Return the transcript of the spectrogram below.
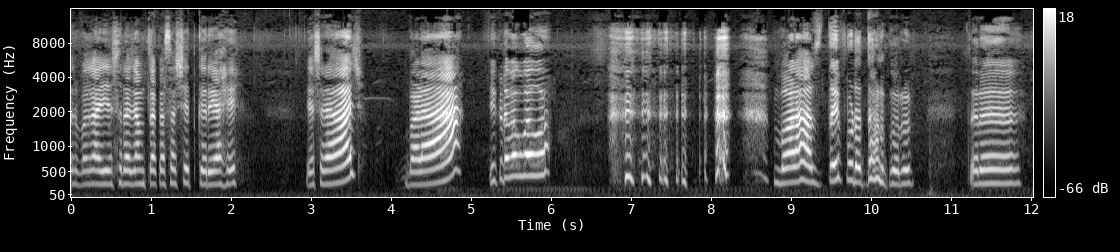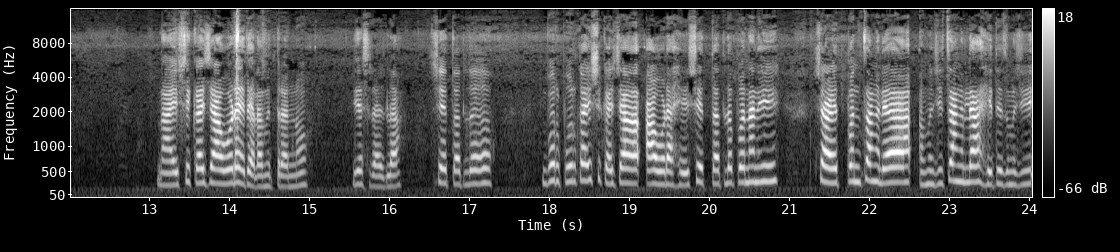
तर बघा यशराज आमचा कसा शेतकरी आहे. यशराज बाळा इकडे बघ भाऊ. बाळा हसतंय पुढं तोंड करून. तर नाही शिकायची आवड आहे त्याला मित्रांनो यशराजला. शेतातलं भरपूर काही शिकायची आवड आहे. शेतातलं पण आणि शाळेत पण चांगल्या म्हणजे चांगलं आहे त्याचं म्हणजे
